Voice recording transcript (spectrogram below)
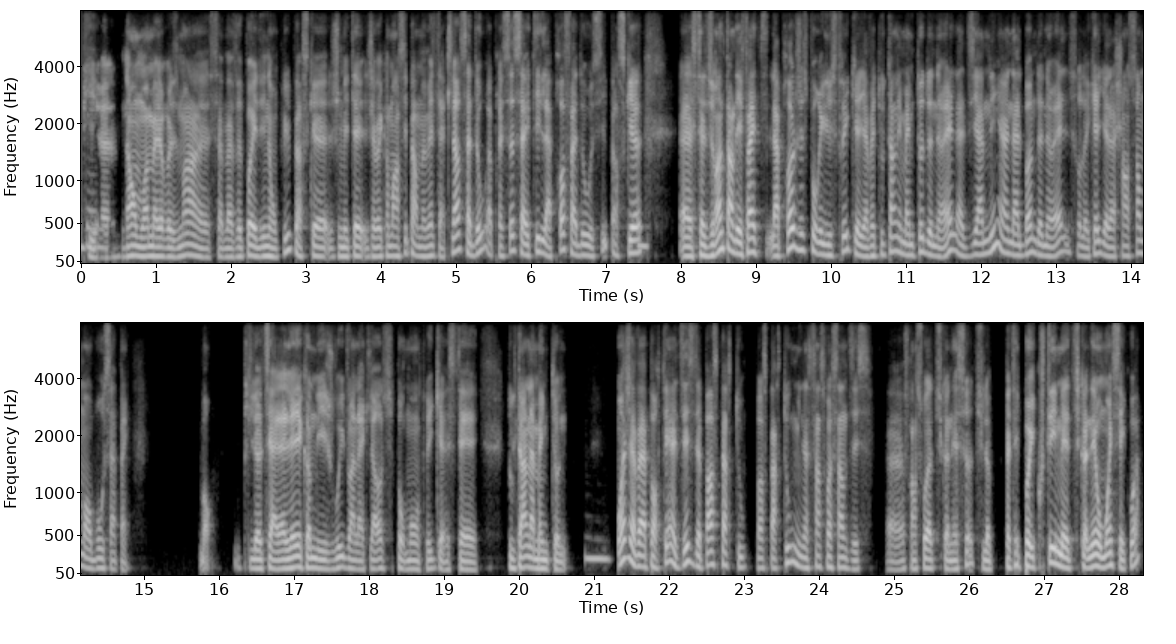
Puis euh, non, moi malheureusement, euh, ça m'avait pas aidé non plus parce que je m'étais, j'avais commencé par me mettre la classe ado. Après ça, ça a été la prof ado aussi parce que Mm. euh, c'était durant le temps des fêtes. La prof, juste pour illustrer qu'il y avait tout le temps les mêmes tunes de Noël, a dit amenez un album de Noël sur lequel il y a la chanson Mon beau sapin. Bon. Puis là, tu sais, elle allait comme les jouer devant la classe pour montrer que c'était tout le temps la même tune. Mm. Moi, j'avais apporté un disque de Passe-Partout. Passe-Partout 1970. Euh, François, tu connais ça? Tu l'as peut-être pas écouté, mais tu connais au moins c'est quoi?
